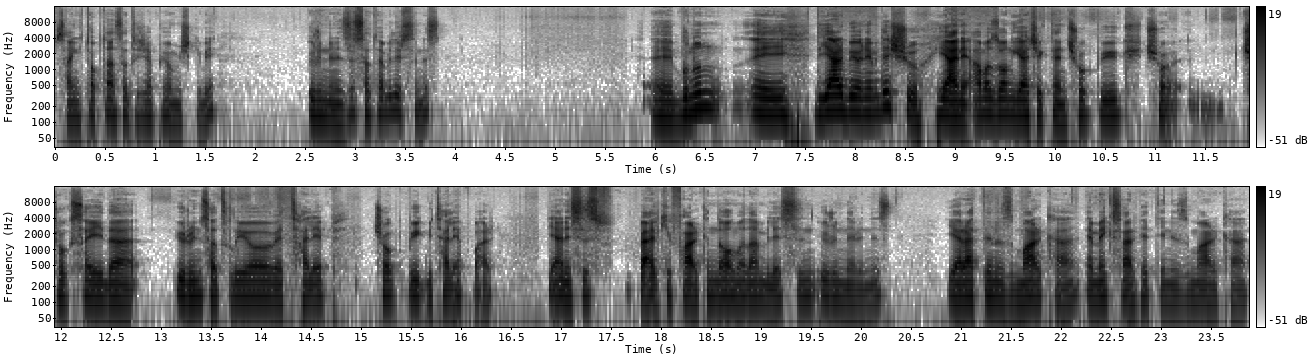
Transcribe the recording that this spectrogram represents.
sanki toptan satış yapıyormuş gibi ürünlerinizi satabilirsiniz. Ee, bunun e, diğer bir önemi de şu. Yani Amazon gerçekten çok büyük, çok, çok sayıda ürün satılıyor ve talep, çok büyük bir talep var. Yani siz belki farkında olmadan bile sizin ürünleriniz, yarattığınız marka, emek sarf ettiğiniz marka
